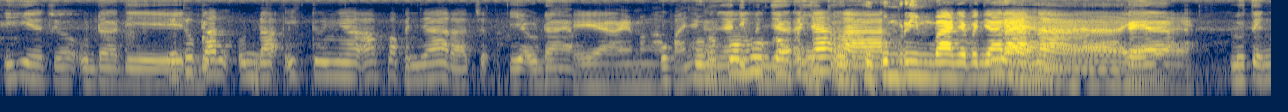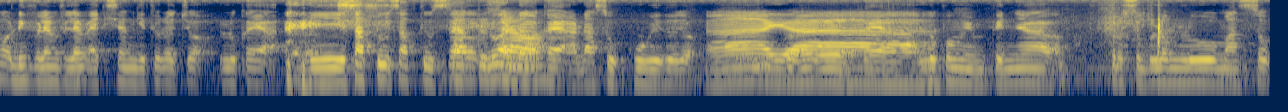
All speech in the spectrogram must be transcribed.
iya Cuk. udah di Itu di- kan udah itunya apa penjara, Cuk. iya udah iya emang apanya Hukum-? Hukumnya di Hukum penjara penjara. itu. hukum rimbanya penjara Iya, ya. nah, iya, kayak iya. lu tengok di film-film action gitu loh cok lu kayak di satu satu sel Satu lu sel. ada kayak ada suku gitu cok ah iya kayak lu pemimpinnya terus sebelum lu masuk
